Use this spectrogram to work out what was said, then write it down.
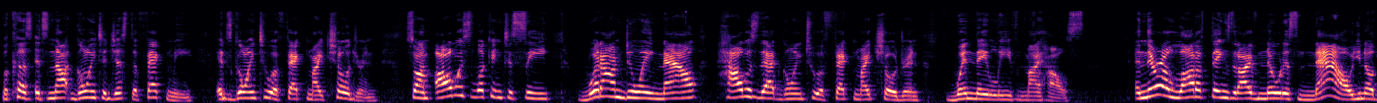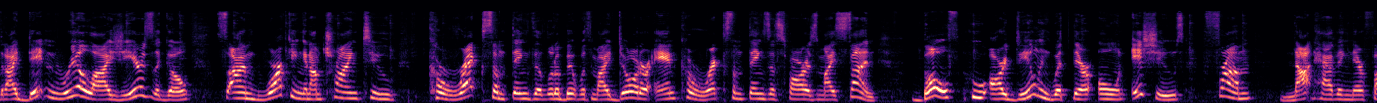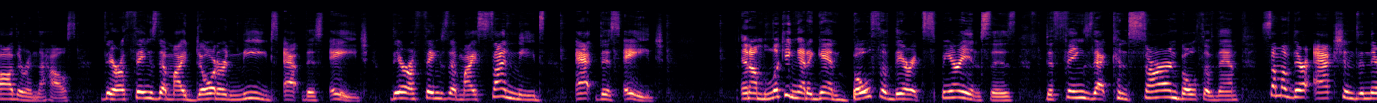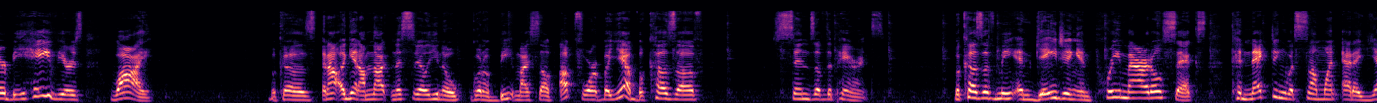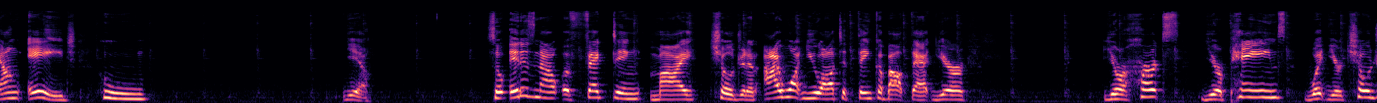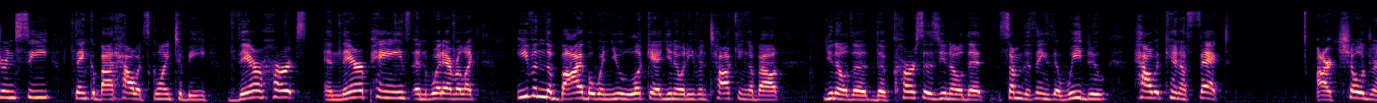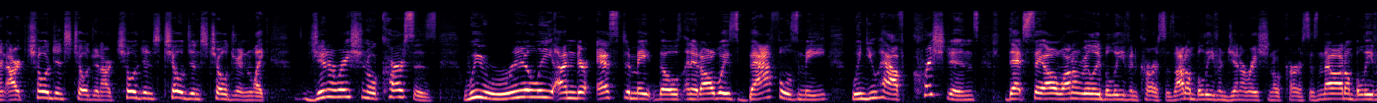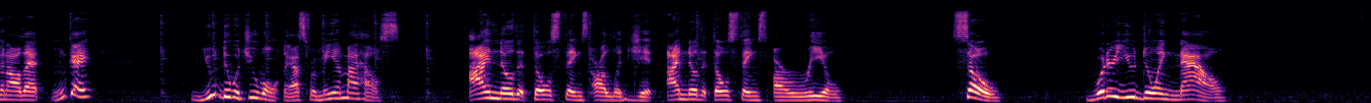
because it's not going to just affect me, it's going to affect my children. So I'm always looking to see what I'm doing now, how is that going to affect my children when they leave my house? And there are a lot of things that I've noticed now, you know, that I didn't realize years ago. So I'm working and I'm trying to correct some things a little bit with my daughter and correct some things as far as my son, both who are dealing with their own issues from not having their father in the house. There are things that my daughter needs at this age. There are things that my son needs at this age. And I'm looking at again both of their experiences, the things that concern both of them, some of their actions and their behaviors. Why? Because, and I, again, I'm not necessarily, you know, going to beat myself up for it, but yeah, because of sins of the parents. Because of me engaging in premarital sex, connecting with someone at a young age who yeah. So it is now affecting my children and I want you all to think about that. Your your hurts, your pains, what your children see, think about how it's going to be their hurts and their pains and whatever. Like even the Bible when you look at, you know, even talking about, you know, the the curses, you know, that some of the things that we do, how it can affect our children, our children's children, our children's children's children, like generational curses. We really underestimate those, and it always baffles me when you have Christians that say, Oh, I don't really believe in curses. I don't believe in generational curses. No, I don't believe in all that. Okay. You do what you want. As for me and my house, I know that those things are legit. I know that those things are real. So, what are you doing now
